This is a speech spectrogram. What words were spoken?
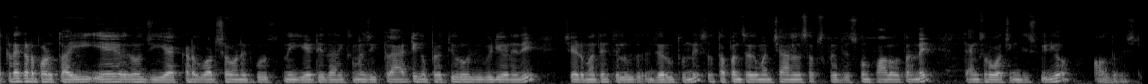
ఎక్కడెక్కడ పడతాయి ఏ రోజు ఎక్కడ వర్షం అనేది కురుస్తుంది ఏంటి దానికి సంబంధించి క్లారిటీగా ప్రతిరోజు వీడియో అనేది చేయడం అయితే తెలుగు జరుగుతుంది. సో తప్పనిసరిగా మన ఛానల్ సబ్స్క్రైబ్ చేసుకొని ఫాలో అవుతండి. Thanks for watching this video all the best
